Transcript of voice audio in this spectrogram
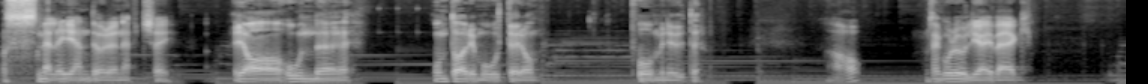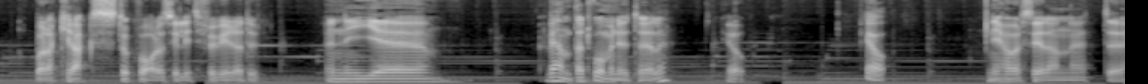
och smäller igen dörren efter sig. Ja, hon, eh, hon tar emot er om två minuter. Jaha. Och sen går Ulja iväg. Bara Krax står kvar och ser lite förvirrad ut. Ni eh, väntar två minuter, eller? Jo. Ja, Ni hör sedan ett... Eh,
